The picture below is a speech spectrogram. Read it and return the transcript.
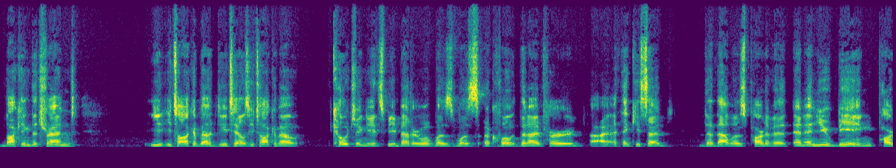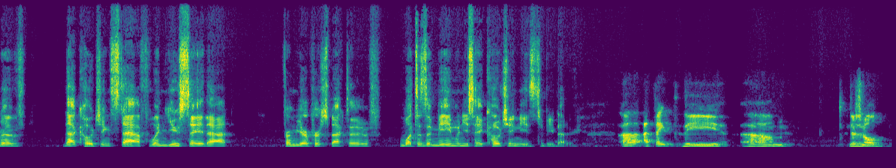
bucking the trend. You, you talk about details, you talk about coaching needs to be better. Was was a quote that I've heard. I, I think you said that that was part of it, and and you being part of that coaching staff. When you say that, from your perspective, what does it mean when you say coaching needs to be better? Uh, I think the um, there's an old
